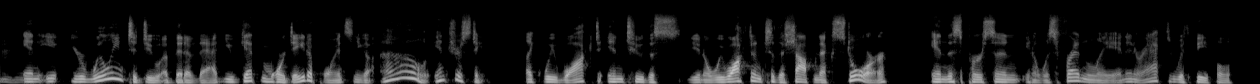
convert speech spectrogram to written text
Mm-hmm. And if you're willing to do a bit of that, you get more data points and you go, oh, interesting. Like we walked into this, you know, we walked into the shop next door and this person, you know, was friendly and interacted with people.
